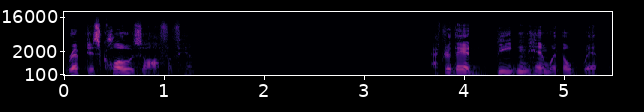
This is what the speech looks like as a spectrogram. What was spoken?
ripped his clothes off of him. After they had beaten him with a whip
